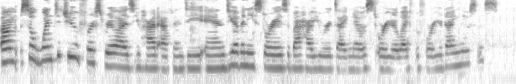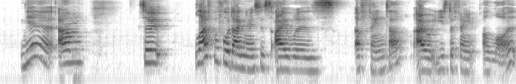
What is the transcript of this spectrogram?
Um, so when did you first realize you had FND and do you have any stories about how you were diagnosed or your life before your diagnosis? Yeah, um, so life before diagnosis, I was a fainter. I used to faint a lot.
